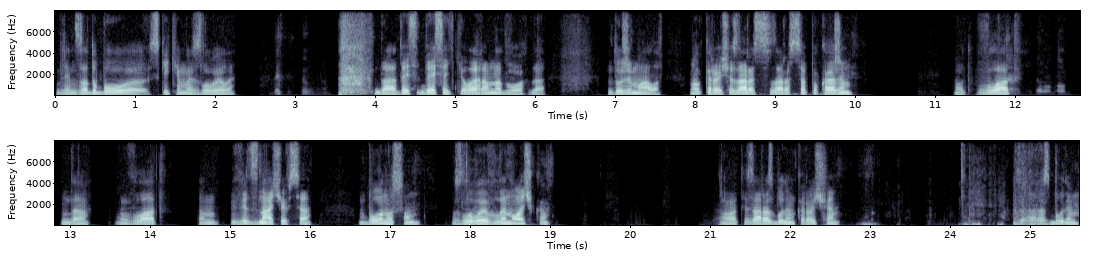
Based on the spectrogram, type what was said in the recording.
Блін, за добу е, скільки ми зловили? 10 кг. Да, 10, 10 кілограм на двох, да. Дуже мало. Ну, коротше, зараз, зараз все покажемо. От Влад, да, Влад там відзначився бонусом, зловив линочка. От, і зараз будемо, коротше. Зараз будемо.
